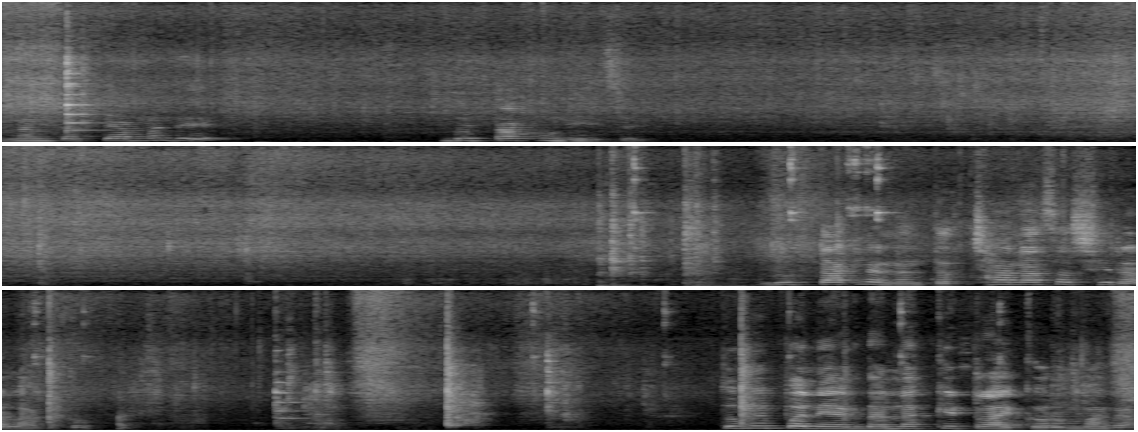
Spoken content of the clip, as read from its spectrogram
नंतर त्यामध्ये दूध टाकून घ्यायचे. दूध टाकल्यानंतर छान असा शिरा लागतो. तुम्ही पण एकदा नक्की ट्राय करून बघा.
